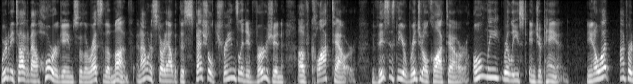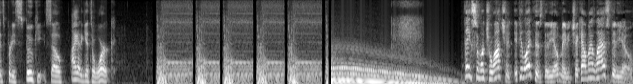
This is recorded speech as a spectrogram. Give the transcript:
We're going to be talking about horror games for the rest of the month, and I want to start out with this special translated version of Clock Tower. This is the original Clock Tower, only released in Japan. You know what? I've heard it's pretty spooky, so I gotta get to work. Thanks so much for watching. If you liked this video, maybe check out my last video.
